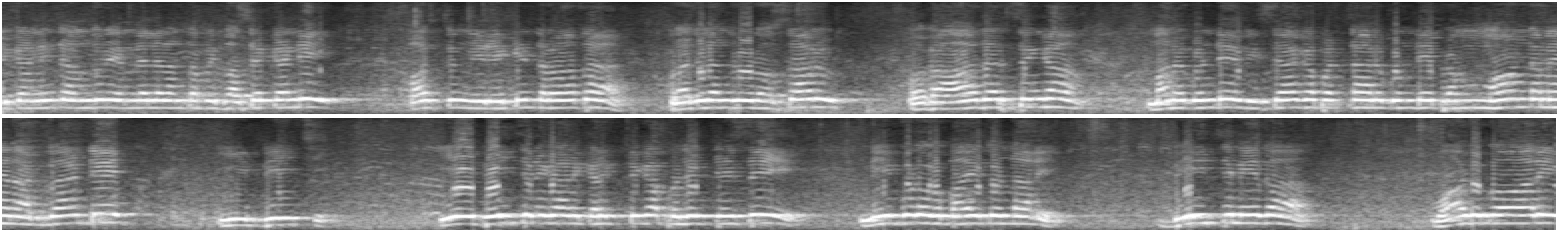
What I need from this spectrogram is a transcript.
ఇక్కడ నుంచి అందరూ ఎమ్మెల్యేలంతా పోయి బస్సు ఎక్కండి. ఫస్ట్ మీరు ఎక్కిన తర్వాత ప్రజలందరూ కూడా వస్తారు. ఒక ఆదర్శంగా మనకుండే విశాఖపట్నానికి ఉండే బ్రహ్మాండమైన అడ్వాంటేజ్ ఈ బీచ్. ఈ బీచ్ని కానీ కరెక్ట్గా ప్రొజెక్ట్ చేస్తే మీకు కూడా ఒక బాధ్యత ఉండాలి. బీచ్ మీద వాడుకోవాలి.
